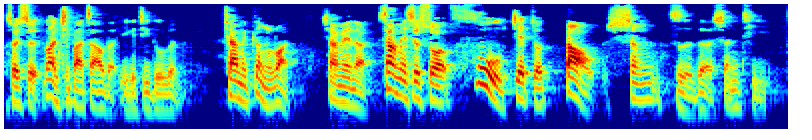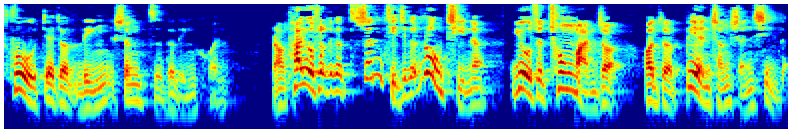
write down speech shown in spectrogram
所以是乱七八糟的一个基督论。下面更乱。下面呢，上面是说父借着道生子的身体，父借着灵生子的灵魂，然后他又说这个身体这个肉体呢，又是充满着或者变成神性的，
